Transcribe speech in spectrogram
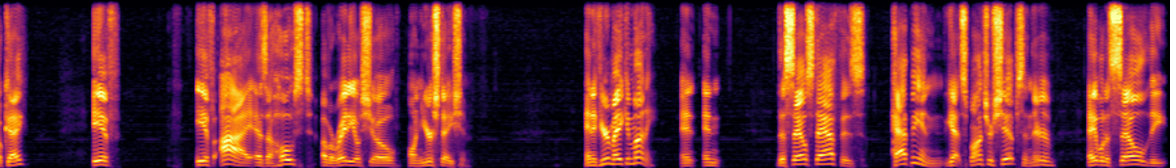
Okay? If if I as a host of a radio show on your station and if you're making money and and the sales staff is happy and got sponsorships and they're able to sell the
